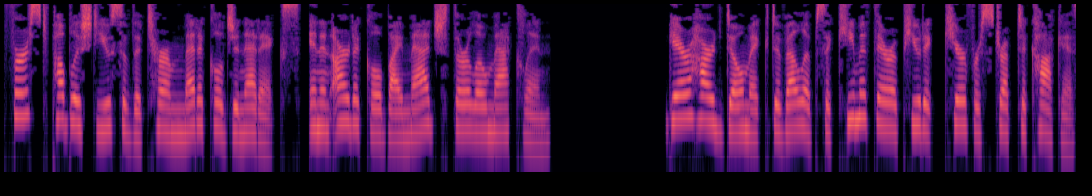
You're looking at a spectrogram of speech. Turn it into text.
First published use of the term medical genetics, in an article by Madge Thurlow Macklin. Gerhard Domagk develops a chemotherapeutic cure for streptococcus.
